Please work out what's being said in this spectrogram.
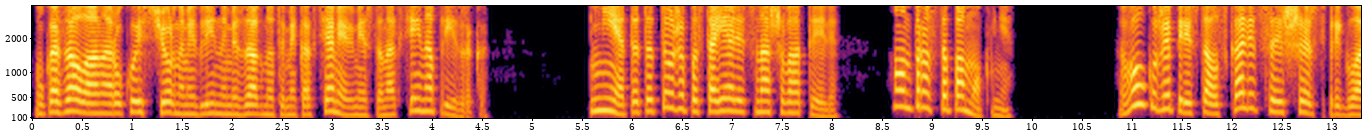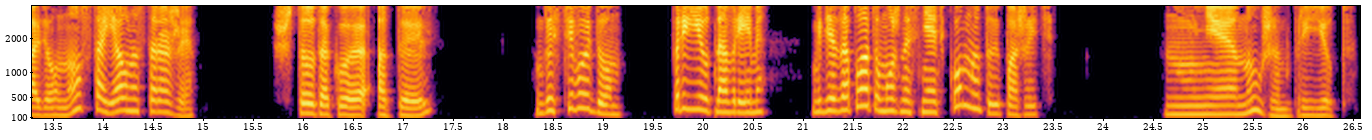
Указала она рукой с черными длинными загнутыми когтями вместо ногтей на призрака. «Нет, это тоже постоялец нашего отеля. Он просто помог мне». Волк уже перестал скалиться и шерсть пригладил, но стоял на стороже. «Что такое отель?» «Гостевой дом. Приют на время где за плату можно снять комнату и пожить. «Мне нужен приют», —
